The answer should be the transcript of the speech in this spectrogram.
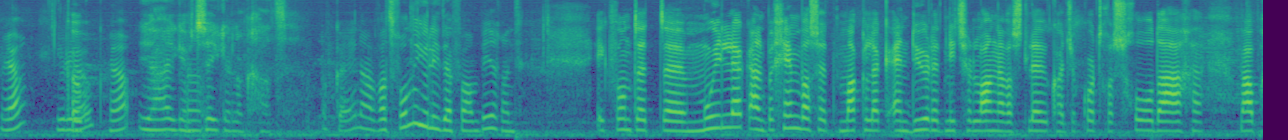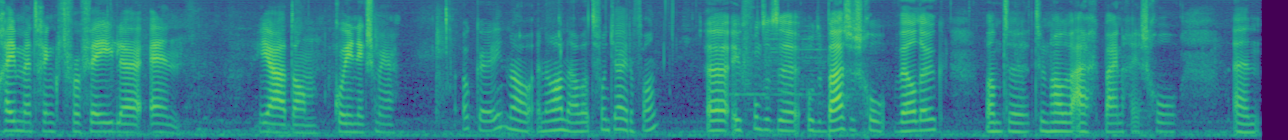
Ja? Jullie Ook. ook? Ja. Ja, ik heb het zeker lang gehad. Oké, nou wat vonden jullie daarvan, Berend? Ik vond het eh, moeilijk. Aan het begin was het makkelijk en duurde het niet zo lang en was het leuk. Had je kortere schooldagen. Maar op een gegeven moment ging het vervelen en ja, dan kon je niks meer. Oké, nou en Hanna, wat vond jij ervan? Eh, ik vond het eh, op de basisschool wel leuk. Want eh, toen hadden we eigenlijk bijna geen school. En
